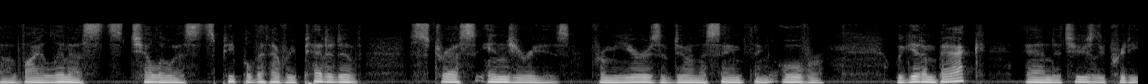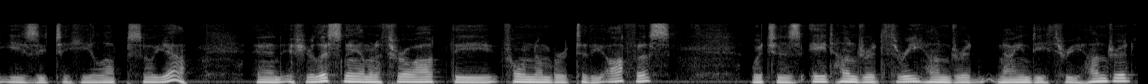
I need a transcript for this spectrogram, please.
Uh, violinists, celloists, people that have repetitive stress injuries from years of doing the same thing over. We get them back, and it's usually pretty easy to heal up. So, yeah. And if you're listening, I'm going to throw out the phone number to the office, which is 800 300 9300.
